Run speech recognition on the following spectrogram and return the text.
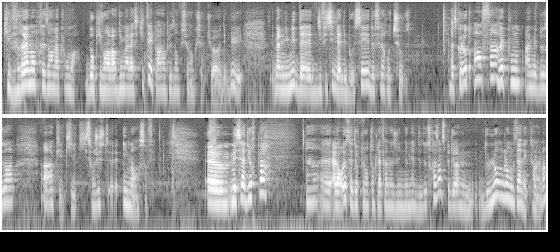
qui est vraiment présent là pour moi. Donc ils vont avoir du mal à se quitter, par exemple les anxieux anxieux. Tu vois, au début, même limite difficile d'aller bosser, de faire autre chose. Parce que l'autre enfin répond à mes besoins, hein, qui, sont juste euh, immenses en fait. Euh, mais ça dure pas. Hein. Euh, alors eux, ça dure plus longtemps que la fameuse lune de miel des 2-3 ans, ça peut durer même de longues, longues années quand même.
